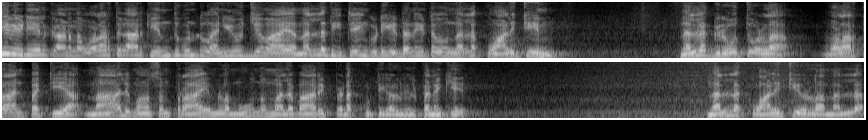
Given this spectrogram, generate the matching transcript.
ഈ വീഡിയോയിൽ കാണുന്ന വളർത്തുകാർക്ക് എന്തുകൊണ്ടും അനുയോജ്യമായ നല്ല തീറ്റയും കൂടി ഇടനീട്ടവും നല്ല ക്വാളിറ്റിയും നല്ല ഗ്രോത്തും ഉള്ള വളർത്താൻ പറ്റിയ നാല് മാസം പ്രായമുള്ള മൂന്ന് മലബാറി പിടക്കുട്ടികൾ വിൽപ്പനയ്ക്ക് നല്ല ക്വാളിറ്റിയുള്ള നല്ല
